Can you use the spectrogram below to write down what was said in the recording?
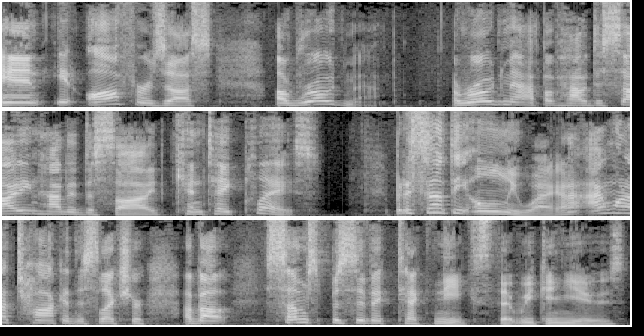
And it offers us a roadmap, a roadmap of how deciding how to decide can take place. But it's not the only way. And I, I want to talk in this lecture about some specific techniques that we can use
